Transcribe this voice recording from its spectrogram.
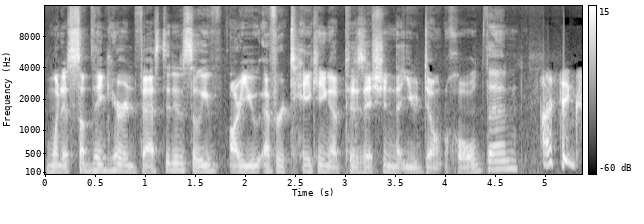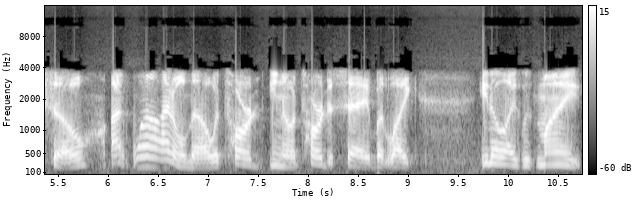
when it's something you're invested in. So, are you ever taking a position that you don't hold? Then, I think so. I, well, I don't know. It's hard, you know, it's hard to say, but like, you know, like with my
